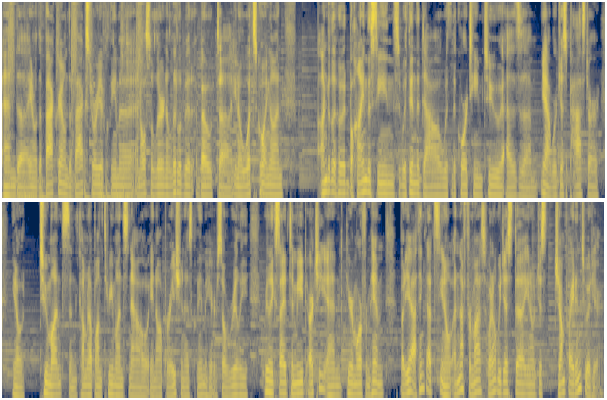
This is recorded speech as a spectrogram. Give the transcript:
and uh, you know the background, the backstory of Klima, and also learn a little bit about uh, you know what's going on under the hood, behind the scenes, within the DAO, with the core team too. As um, yeah, we're just past our you know two months and coming up on three months now in operation as Klima here. So really, really excited to meet Archie and hear more from him. But yeah, I think that's, you know, enough from us. Why don't we just, uh, you know, just jump right into it here?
